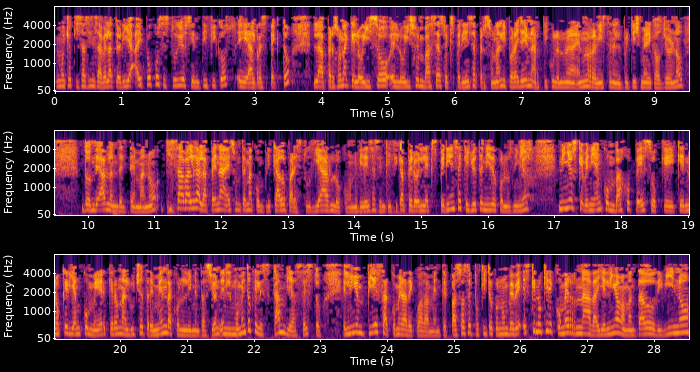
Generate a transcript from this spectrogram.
Mucho quizás sin saber la teoría. Hay pocos estudios científicos eh, al respecto. La persona que lo hizo eh, lo hizo en base a su experiencia personal y por ahí hay un artículo en una, revista en el British Medical Journal donde hablan del tema, ¿no? Quizá valga la pena, es un tema complicado para estudiarlo con evidencia científica, pero en la experiencia que yo he tenido con los niños, niños que venían con bajo peso, que, que no querían comer, que era una lucha tremenda con la alimentación, en el momento que les cambias esto, el niño empieza a comer adecuadamente. Pasó hace poquito con un bebé, es que no quiere comer nada y el niño amamantado divino,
